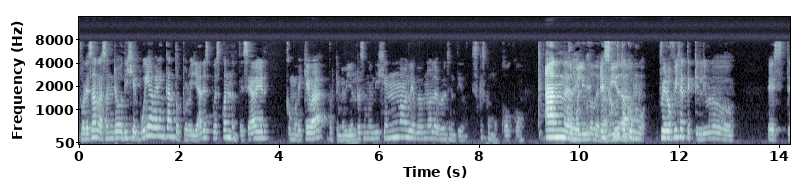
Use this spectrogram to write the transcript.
por esa razón yo dije, voy a ver Encanto, pero ya después cuando empecé a ver como de qué va, porque me vi el resumen, dije, no le veo, no le veo el sentido. Es que es como Coco, Ándale. como el libro de la es vida. justo como, pero fíjate que el libro, este,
